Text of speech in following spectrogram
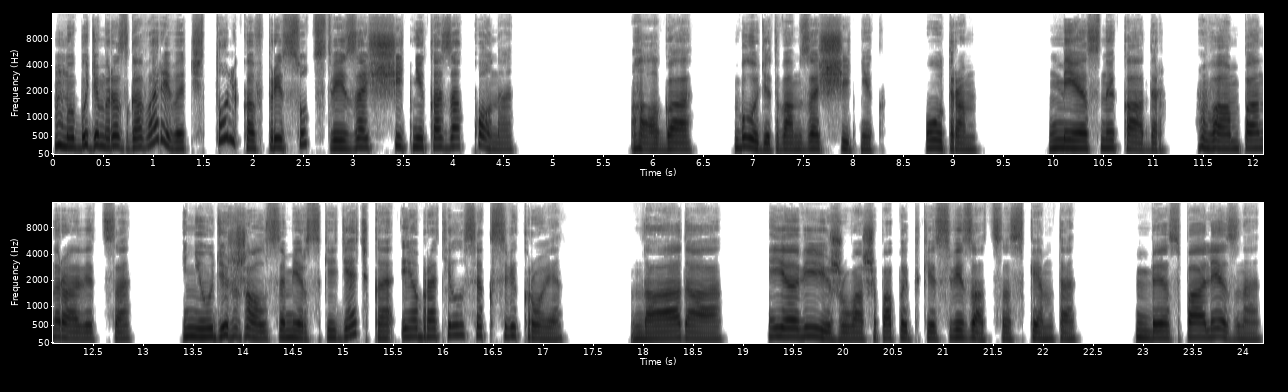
мы будем разговаривать только в присутствии защитника закона. Ага, будет вам защитник. Утром. Местный кадр. «Вам понравится». Не удержался мерзкий дядька и обратился к свекрови. «Да-да, я вижу ваши попытки связаться с кем-то. Бесполезно.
